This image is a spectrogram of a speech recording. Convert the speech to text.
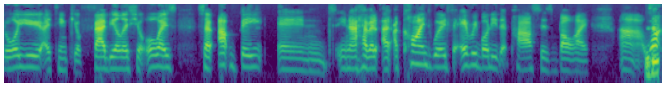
adore you. I think you're fabulous. You're always so upbeat and you know have a, a kind word for everybody that passes by. Uh, what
